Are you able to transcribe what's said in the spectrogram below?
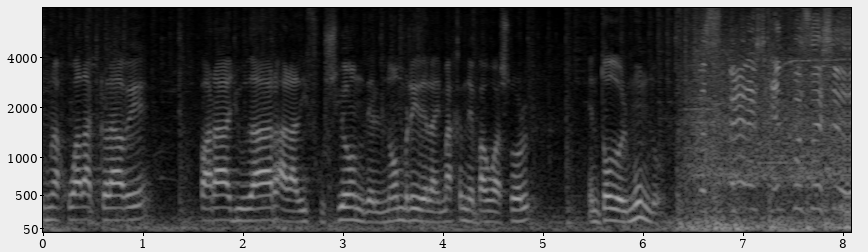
Es una jugada clave para ayudar a la difusión del nombre y de la imagen de Pau Gasol en todo el mundo. The Spanish in position.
